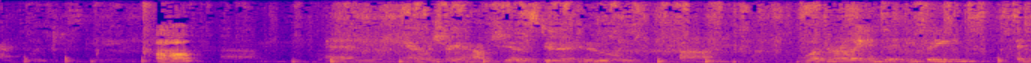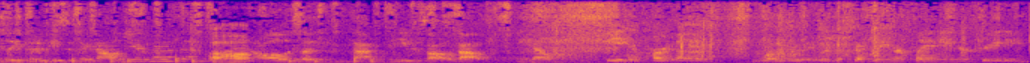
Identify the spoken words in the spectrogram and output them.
actively participating. Uh huh and Was how she had a student who um, wasn't really into anything until you put a piece of technology in front of him. Uh-huh. And all of a sudden, that he was all about, you know, being a part of whatever they were discussing or planning or creating.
